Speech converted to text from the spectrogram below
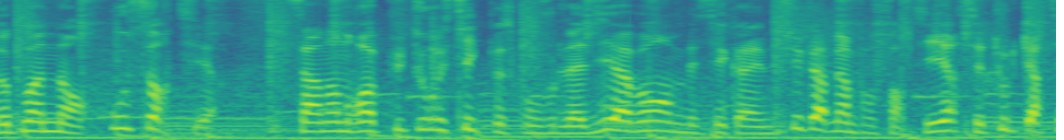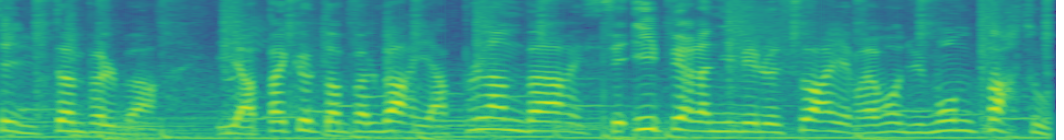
Donc maintenant, où sortir? C'est un endroit plus touristique parce qu'on vous l'a dit avant, mais c'est quand même super bien pour sortir. C'est tout le quartier du Temple Bar. Il n'y a pas que le Temple Bar, il y a plein de bars et c'est hyper animé le soir, il y a vraiment du monde partout.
